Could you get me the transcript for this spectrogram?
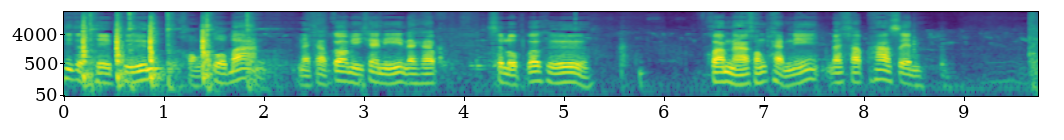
ที่จะเทพื้นของตัวบ้านนะครับ ก็มีแค่นี้นะครับ สรุปก็คือ ความหนาของแผ่นนี้นะครับ5เซนเท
